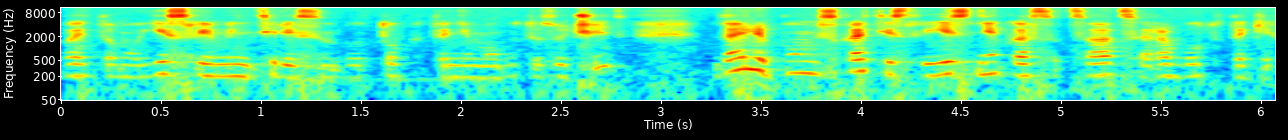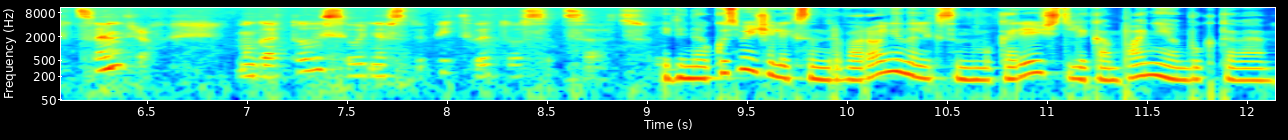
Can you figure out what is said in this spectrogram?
Поэтому, если им интересен будет опыт, они могут изучить. Далее будем искать, если есть некая ассоциация работы таких центров, мы готовы сегодня вступить в эту ассоциацию. Ирина Кузьмич, Александр Воронин, Александр Макаревич, телекомпания Бук ТВ.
